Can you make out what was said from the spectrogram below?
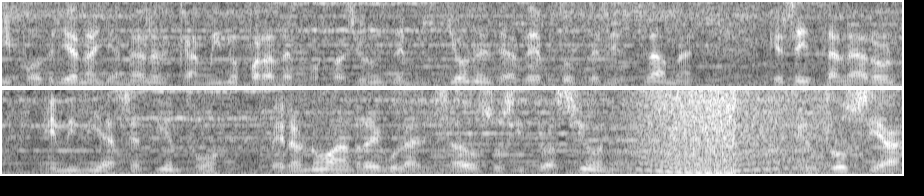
y podrían allanar el camino para deportaciones de millones de adeptos del Islam que se instalaron en India hace tiempo, pero no han regularizado su situación. En Rusia,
